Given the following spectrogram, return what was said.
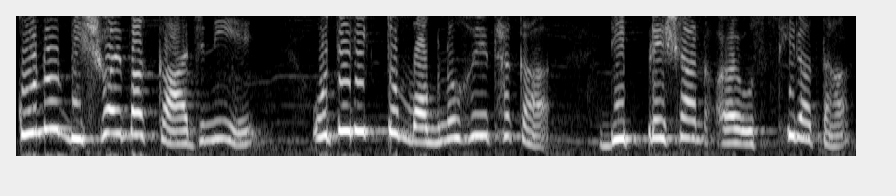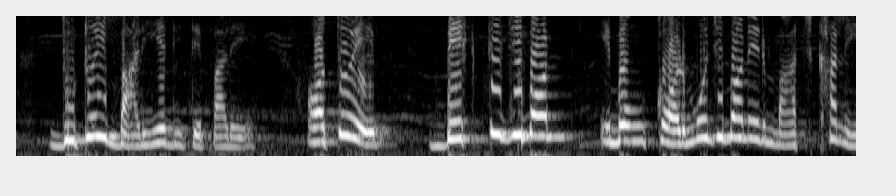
কোনো বিষয় বা কাজ নিয়ে অতিরিক্ত মগ্ন হয়ে থাকা ডিপ্রেশন আর অস্থিরতা দুটোই বাড়িয়ে দিতে পারে। অতএব ব্যক্তিজীবন এবং কর্মজীবনের মাঝখানে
